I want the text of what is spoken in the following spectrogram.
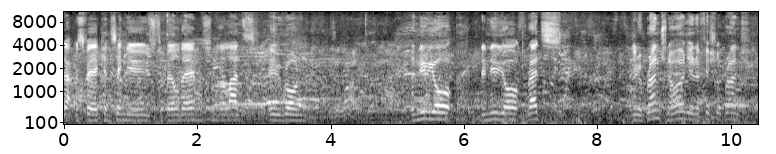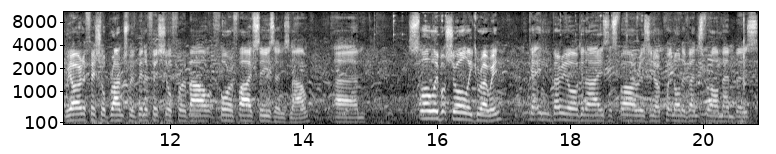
The atmosphere continues to build in. Some of the lads who run the New York, the New York Reds you're a branch now, aren't you? An official branch? We are an official branch. We've been official for about four or five seasons now. Um, slowly but surely growing, getting very organised as far as you know putting on events for our members.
